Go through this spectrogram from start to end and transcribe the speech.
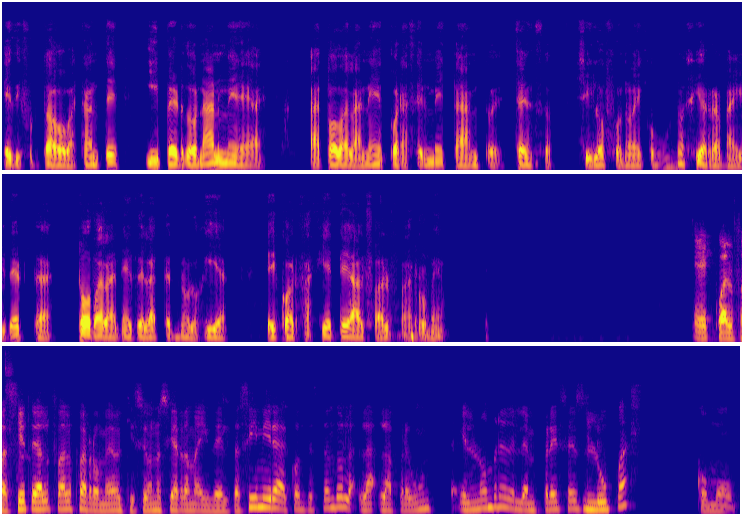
he disfrutado bastante y perdonarme a, toda la NES por hacerme tanto extenso. Xilófono Eco 1, Sierra Delta, toda la NES de la tecnología, Eco Alfa 7, Alfa Alfa Romeo. Eco Alfa 7, Alfa Alfa Romeo, X1, Sierra Mike Delta. Sí, mira, contestando la, la pregunta, el nombre de la empresa es Lupa, como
